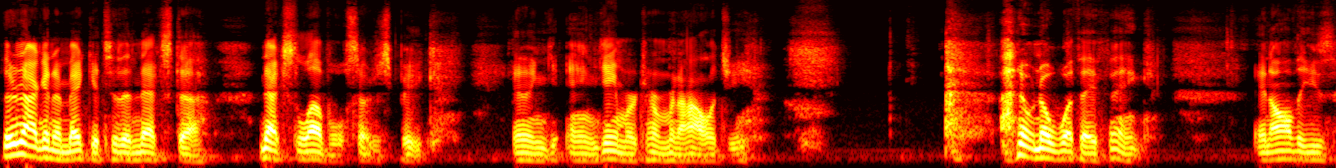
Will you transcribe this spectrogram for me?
they're not going to make it to the next uh, next level, so to speak, in, in gamer terminology. I don't know what they think. And all these,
